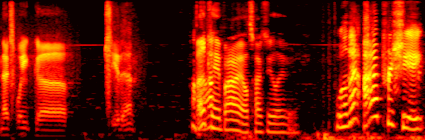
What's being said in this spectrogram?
next week. Uh, see you then. Uh, Okay, bye. I'll talk to you later. Well, that I appreciate.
